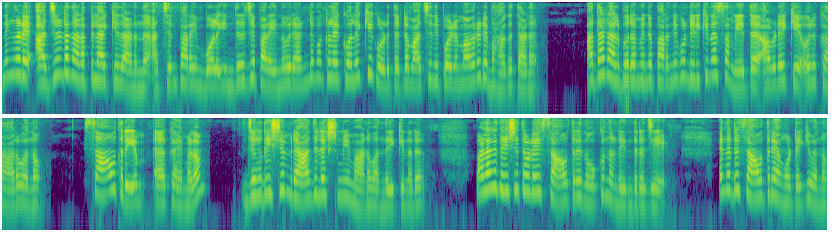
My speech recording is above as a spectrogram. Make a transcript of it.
നിങ്ങളുടെ അജണ്ട നടപ്പിലാക്കിയതാണെന്ന് അച്ഛൻ പറയുമ്പോൾ ഇന്ദ്രജ പറയുന്നു രണ്ട് മക്കളെ കൊലയ്ക്ക് കൊടുത്തിട്ടും അച്ഛൻ ഇപ്പോഴും അവരുടെ ഭാഗത്താണ്. അതാണ് അത്ഭുതം എന്ന് പറഞ്ഞുകൊണ്ടിരിക്കുന്ന സമയത്ത് അവിടേക്ക് ഒരു കാറ് വന്നു. സാവിത്രിയും കൈമളം ജഗദീഷും രാജലക്ഷ്മിയുമാണ് വന്നിരിക്കുന്നത്. വളരെ ദേഷ്യത്തോടെ സാവിത്രി നോക്കുന്നുണ്ട് ഇന്ദ്രജയെ. എന്നിട്ട് സാവിത്രി അങ്ങോട്ടേക്ക് വന്നു.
